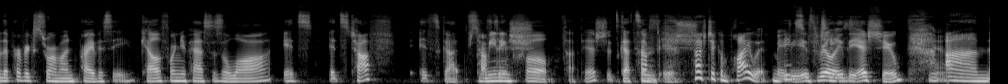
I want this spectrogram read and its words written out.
the perfect storm on privacy california passes a law it's it's tough it's got some Tough-ish. meaningful toughish it's got some Tough-ish. tough to comply with maybe Needs is really the issue um,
